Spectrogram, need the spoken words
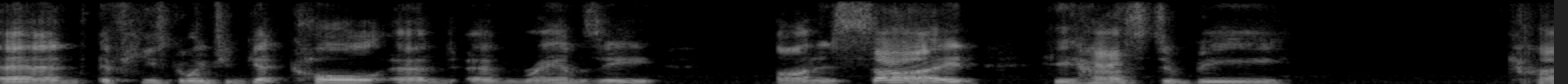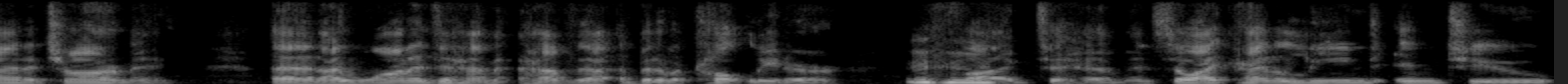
And if he's going to get cole and and Ramse on his side he has to be kind of charming and i wanted to have, have that a bit of a cult leader Mhm. vibe to him. And so I kind of leaned into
